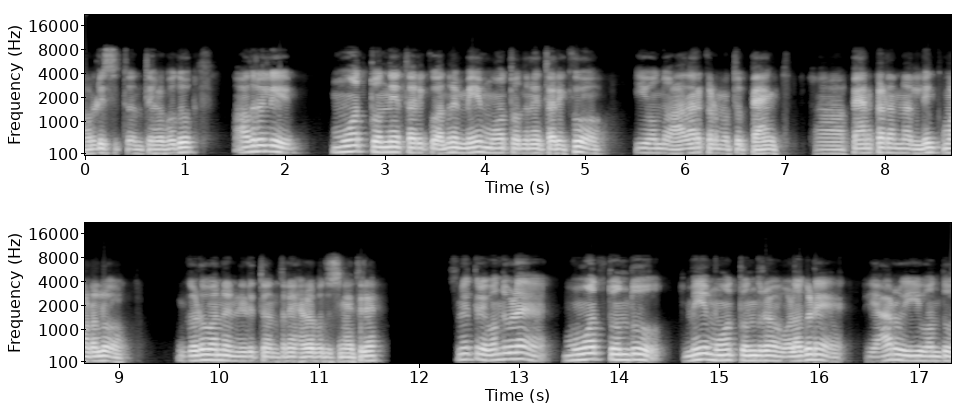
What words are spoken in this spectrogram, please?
ಹೊರಡಿಸಿತ್ತು ಅಂತ ಹೇಳ್ಬೋದು. ಅದರಲ್ಲಿ ಮೂವತ್ತೊಂದನೇ ತಾರೀಕು, ಅಂದ್ರೆ ಮೇ ಮೂವತ್ತೊಂದನೇ ತಾರೀಕು ಈ ಒಂದು ಆಧಾರ್ ಕಾರ್ಡ್ ಮತ್ತು ಪ್ಯಾನ್ ಪ್ಯಾನ್ ಕಾರ್ಡ್ ಅನ್ನ ಲಿಂಕ್ ಮಾಡಲು ಗಡುವನ್ನು ನೀಡಿತು ಅಂತಾನೆ ಹೇಳ್ಬೋದು ಸ್ನೇಹಿತರೆ. ಸ್ನೇಹಿತರೆ, ಒಂದು ವೇಳೆ ಮೂವತ್ತೊಂದು, ಮೇ ಮೂವತ್ತೊಂದರ ಒಳಗಡೆ ಯಾರು ಈ ಒಂದು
